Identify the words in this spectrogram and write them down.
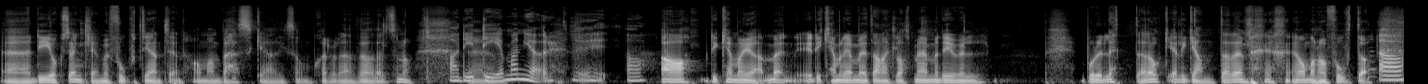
Eh, det är också enklare med fot egentligen. Om man behärskar liksom själva den rörelsen. Då. Ja, det är det man gör. Det- Ja. Ja, det kan man göra. Men det kan man göra med ett annat glas med. Men det är väl både lättare och elegantare med, om man har fot. Då. Ja.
